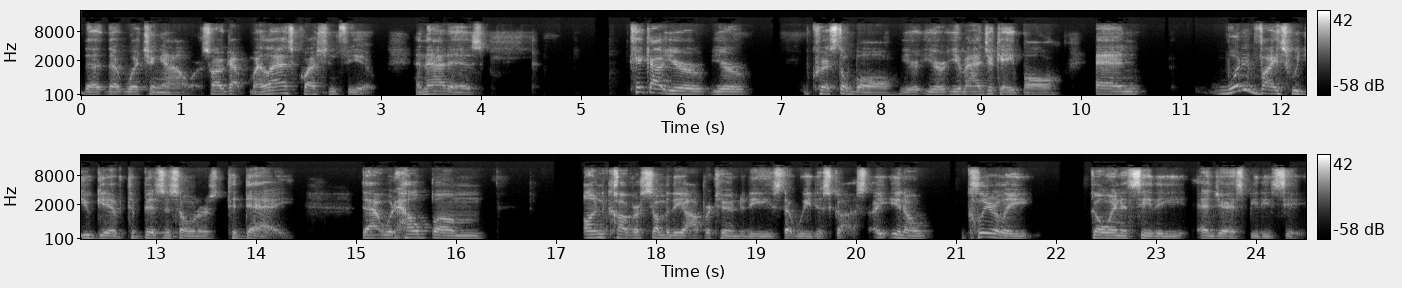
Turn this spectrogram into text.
that, that witching hour. So I've got my last question for you. And that is take out your, your crystal ball, your, your, your magic eight ball and what advice would you give to business owners today that would help them uncover some of the opportunities that we discussed? You know, clearly go in and see the NJSBDC,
